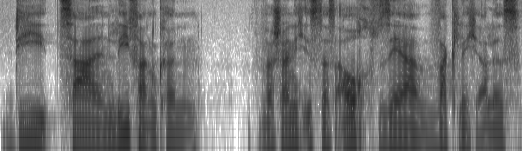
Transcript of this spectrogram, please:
die Zahlen liefern können. Wahrscheinlich ist das auch sehr wackelig alles.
